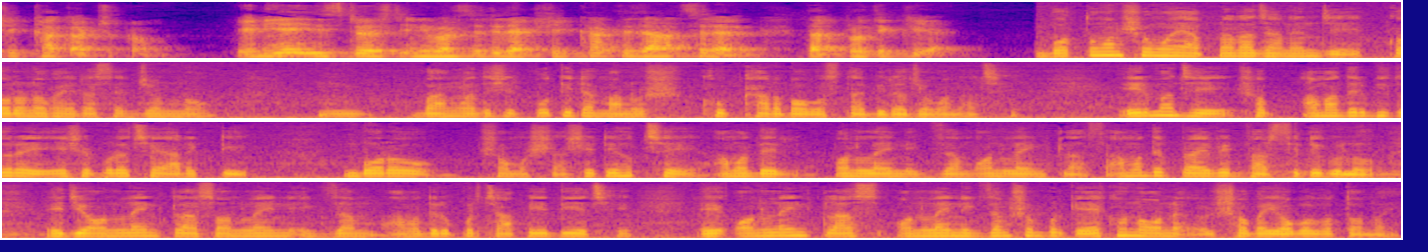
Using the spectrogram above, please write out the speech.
শিক্ষা কার্যক্রম। এ নিয়ে ইস্ট ওয়েস্ট ইউনিভার্সিটির এক শিক্ষার্থী জানাচ্ছিলেন তার প্রতিক্রিয়া। বর্তমান সময়ে আপনারা জানেন যে করোনা ভাইরাসের জন্য বাংলাদেশের প্রতিটা মানুষ খুব খারাপ অবস্থায় বিরাজমান আছে। এর মাঝে সব আমাদের ভিতরে এসে পড়েছে আরেকটি বড় সমস্যা, সেটি হচ্ছে আমাদের অনলাইন এক্সাম অনলাইন ক্লাস আমাদের প্রাইভেট ভার্সিটিগুলো এই যে অনলাইন ক্লাস অনলাইন এক্সাম আমাদের উপর চাপিয়ে দিয়েছে, এই অনলাইন ক্লাস অনলাইন এক্সাম সম্পর্কে এখনও সবাই অবগত নয়।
